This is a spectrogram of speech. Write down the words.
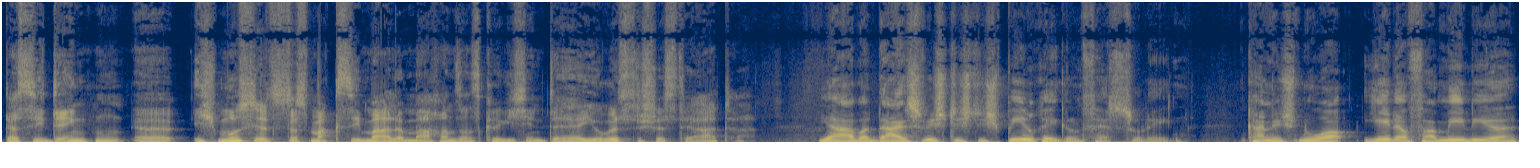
dass sie denken, äh, ich muss jetzt das Maximale machen, sonst kriege ich hinterher juristisches Theater. Ja, aber da ist wichtig, die Spielregeln festzulegen. Kann ich nur jeder Familie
